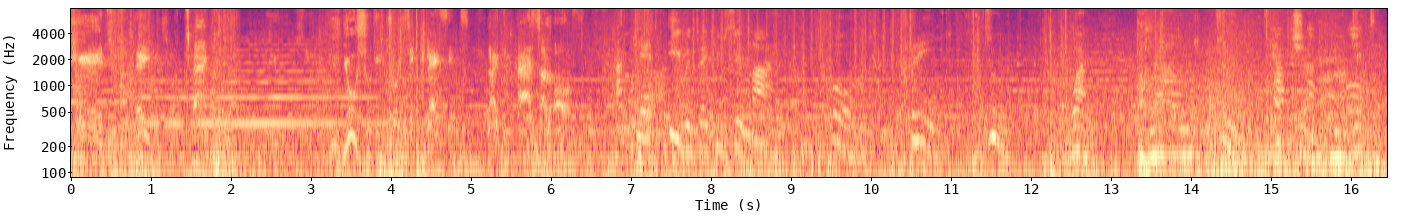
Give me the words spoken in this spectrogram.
Kids, today is your tank. You you should enjoy the classics like Hasselhoff. I can't even take you serious. Five, four, three, two, one. Round two. Capture the objective.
